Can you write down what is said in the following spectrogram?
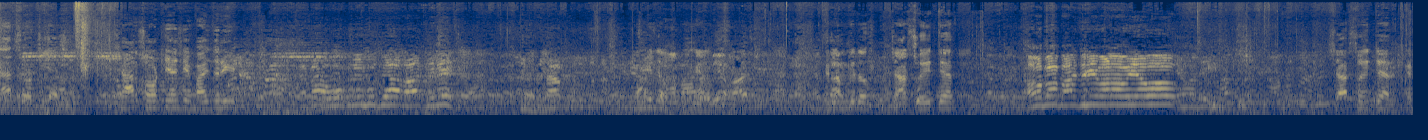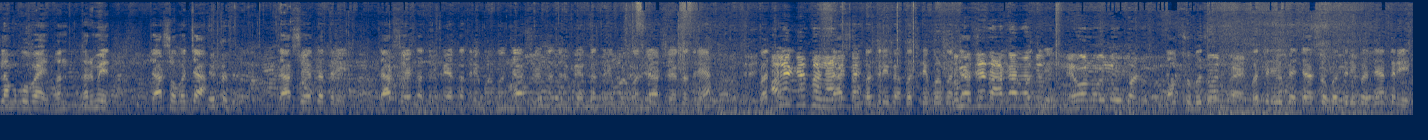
ચારસો અઠ્યાસી ચારસો અઠ્યાસી બાજરી. કેટલા મૂકી ચારસો સિત્તેર. બાજરી વાળા આવો. ચારસો ઇત્યાર કેટલા મૂકું ભાઈ? ધર્મિત. ચારસો પચાસ. ચારસો એકત્રીસ. ચારસો એકત્રીસ રૂપિયા એકત્રીસ બોલકોન ચારસો એકત્રીસ એકત્રીસ બોલકોન ચારસો એકત્રીસ બત્રીસ રૂપિયા બત્રીસ બોલકોન ચારસો બત્રીસ રૂપિયા ચારસો બત્રીસ રૂપિયા તેત્રીસ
